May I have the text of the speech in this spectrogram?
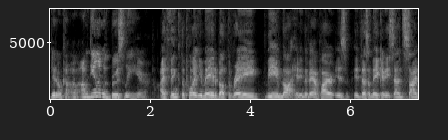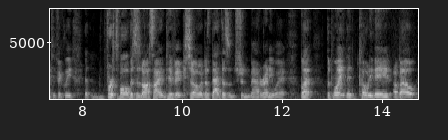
Dude, I'm I'm dealing with Bruce Lee here. I think the point you made about the ray beam not hitting the vampire is it doesn't make any sense scientifically. Uh, first of all, this is not scientific, so it does, that doesn't shouldn't matter anyway. But the point that Cody made about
